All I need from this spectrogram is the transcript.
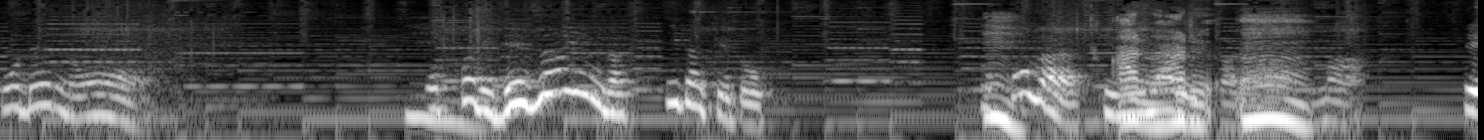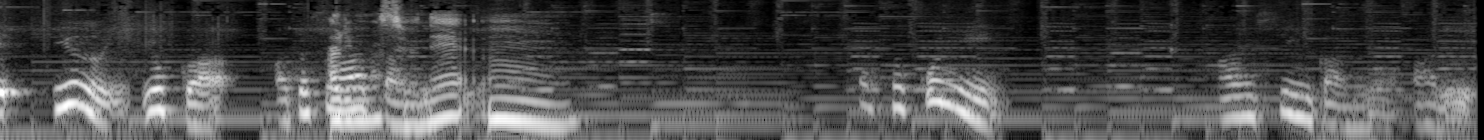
そこでの、うん。やっぱりデザインが好きだけど、うん。そこが気になるから、あるある。うん。まあ、っていうのよくあ私ありはあったんですますよね。うん。そこに安心感のある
